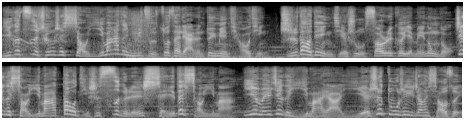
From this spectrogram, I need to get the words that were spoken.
一个自称是小姨妈的女子坐在俩人对面调停，直到电影结束，Sorry 哥也没弄懂这个小姨妈到底是四个人谁的小姨妈，因为这个姨妈呀也是嘟着一张小嘴，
